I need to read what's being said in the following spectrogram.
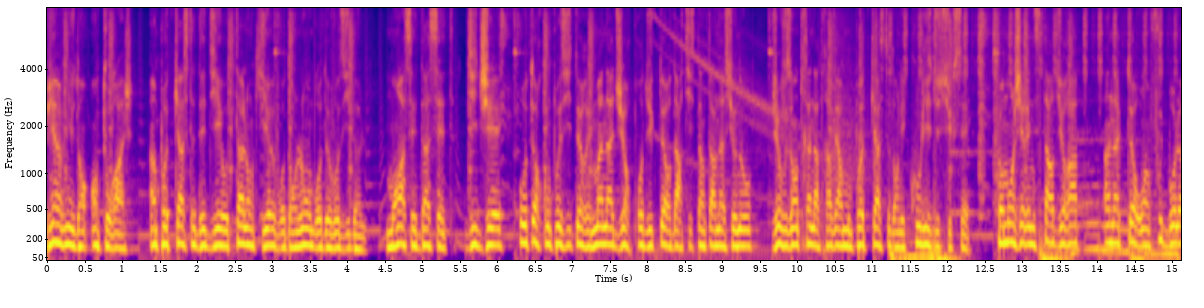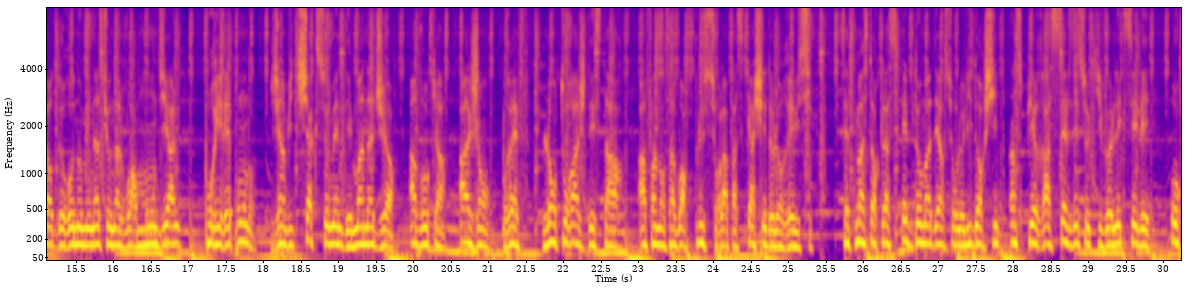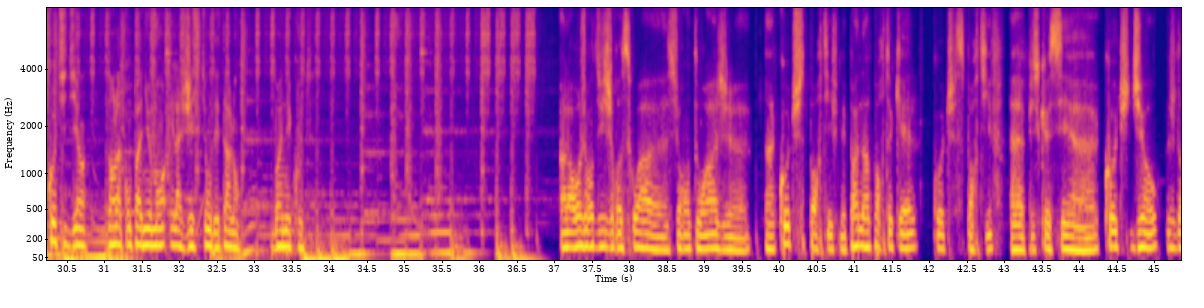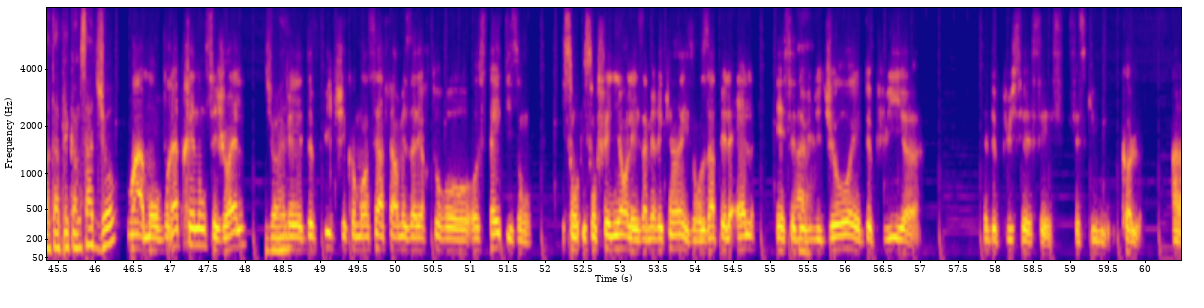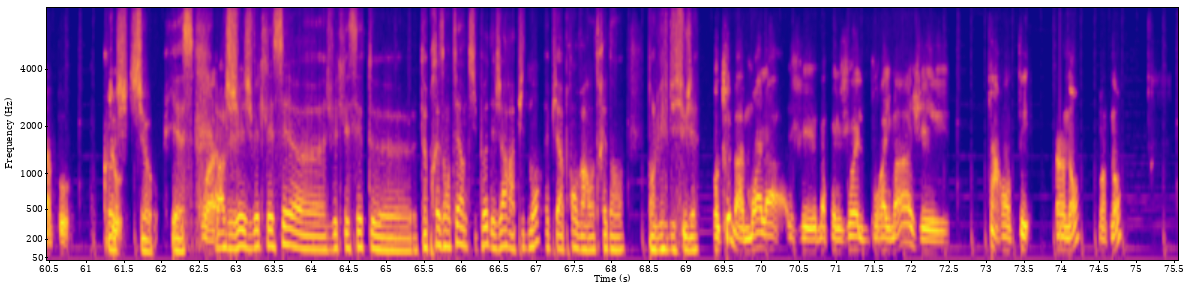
Bienvenue dans Entourage, un podcast dédié aux talents qui œuvrent dans l'ombre de vos idoles. Moi, c'est Dasset, DJ, auteur-compositeur et manager-producteur d'artistes internationaux. Je vous entraîne à travers mon podcast dans les coulisses du succès. Comment gérer une star du rap, un acteur ou un footballeur de renommée nationale voire mondiale? Pour y répondre, j'invite chaque semaine des managers, avocats, agents, bref, l'entourage des stars afin d'en savoir plus sur la face cachée de leur réussite. Cette masterclass hebdomadaire sur le leadership inspirera celles et ceux qui veulent exceller au quotidien dans l'accompagnement et la gestion des talents. Bonne écoute. Alors aujourd'hui, je reçois euh, sur Entourage euh, un coach sportif, mais pas n'importe quel coach sportif, euh, puisque c'est coach Joe. Je dois t'appeler comme ça, Joe? Ouais, mon vrai prénom c'est Joël. Joël. Mais depuis que j'ai commencé à faire mes allers-retours au, au State, ils ont ils sont, ils sont feignants, les Américains. Ils ont zappé le L et c'est devenu Joe. Et depuis, euh, et depuis c'est, c'est, c'est ce qui me colle à la peau. Coach Joe, yes. Alors je vais, je vais te laisser, euh, je vais te laisser te, te présenter un petit peu déjà rapidement, et puis après on va rentrer dans, dans le vif du sujet. Ok, bah moi là, je m'appelle Joël Bouraima, j'ai 41 ans maintenant.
